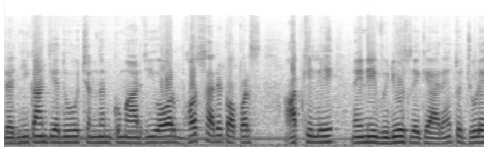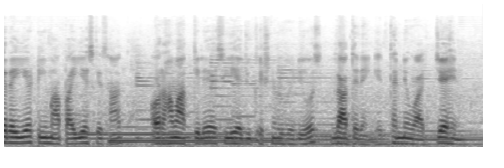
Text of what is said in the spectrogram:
रजनीकांत यादव चंदन कुमार जी और बहुत सारे टॉपर्स आपके लिए नई नई वीडियोज़ लेके आ रहे हैं। तो जुड़े रहिए टीम आप आइए इसके साथ और हम आपके लिए ऐसी ही एजुकेशनल वीडियोज़ लाते रहेंगे। धन्यवाद। जय हिंद।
